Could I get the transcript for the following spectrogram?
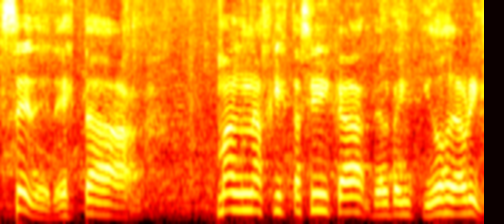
sede de esta magna fiesta cívica del 22 de abril.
